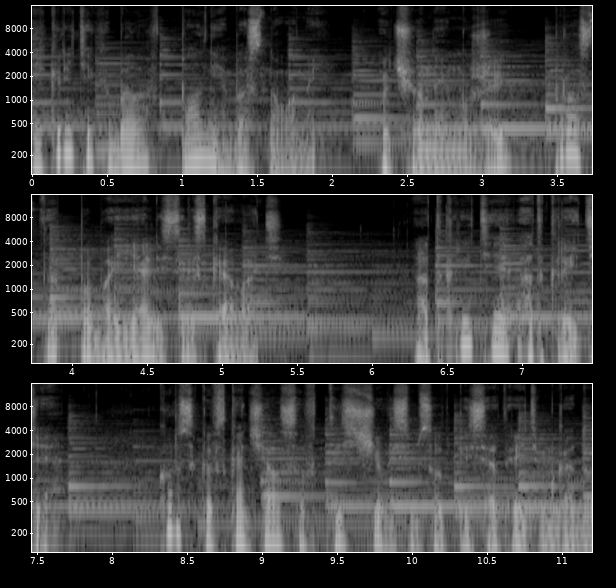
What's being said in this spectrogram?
и критика была вполне обоснованной. Ученые-мужи просто побоялись рисковать. Открытие открытие – Корсаков скончался в 1853 году.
